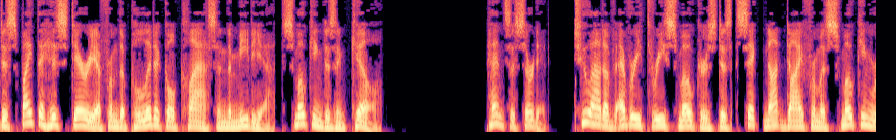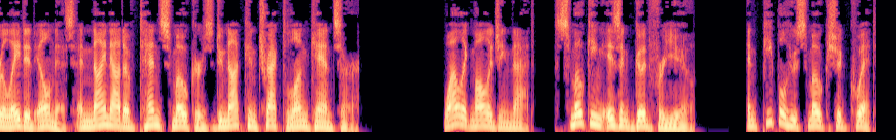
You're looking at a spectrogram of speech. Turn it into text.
Despite the hysteria from the political class and the media, smoking doesn't kill. Pence asserted, Two out of every three smokers does sick not die from a smoking-related illness and nine out of ten smokers do not contract lung cancer", while acknowledging that, "...smoking isn't good for you", and people who smoke should quit.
